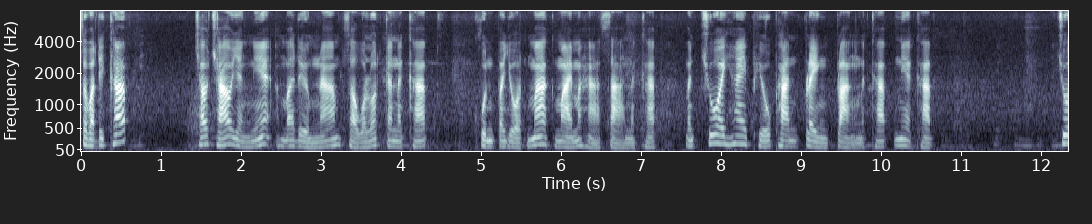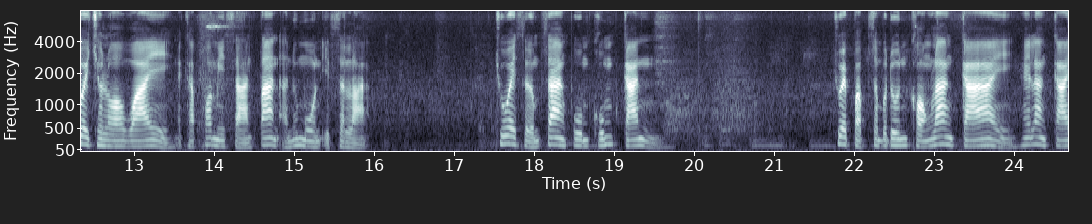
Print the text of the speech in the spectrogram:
สวัสดีครับ เช้าเช้าๆอย่างเนี้ยมาดื่มน้ำสาวรสกันนะครับ คุณประโยชน์มากมายมหาศาลนะครับ มันช่วยให้ผิวพรรณเปล่งปลั่งนะครับเนี่ยครับ ช่วยชะลอวัยนะครับ เพราะมีสารต้านอนุมูลอิสระ ช่วยเสริมสร้างภูมิคุ้มกัน ช่วยปรับสมดุลของร่างกาย ให้ร่างกาย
